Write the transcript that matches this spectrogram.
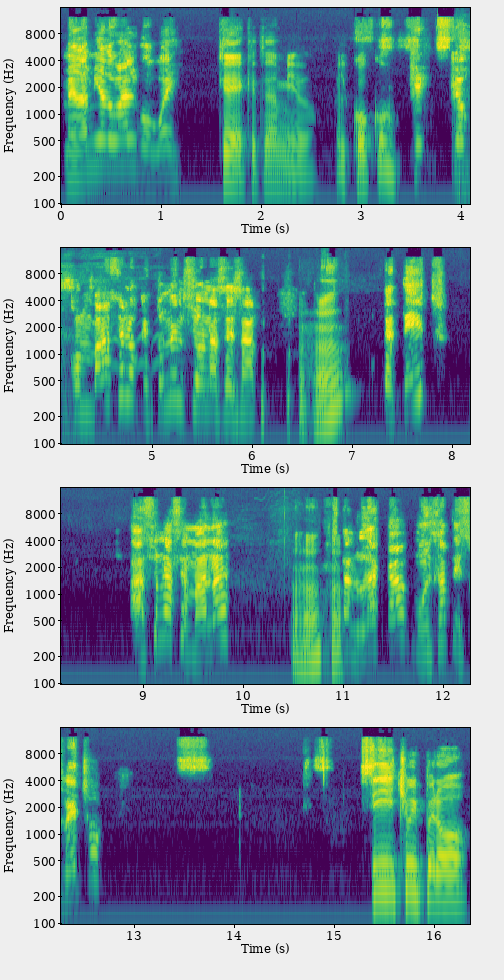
me da miedo algo, güey. ¿qué? ¿Qué te da miedo? ¿El coco? Que, que con base en lo que tú mencionas, César, Ujú, Tetich, hace una semana ujú. saluda acá muy satisfecho. Sí, Chuy, pero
